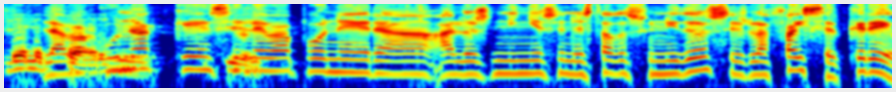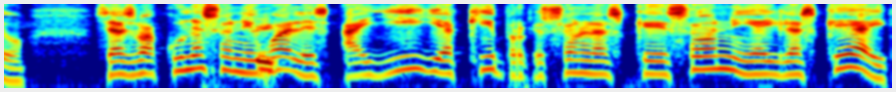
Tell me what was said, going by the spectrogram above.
Buenas la tardes, vacuna que se le va a poner a, a los niños en Estados Unidos es la Pfizer, creo. O sea, las vacunas son Sí. iguales allí y aquí, porque son las que son y hay las que hay.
